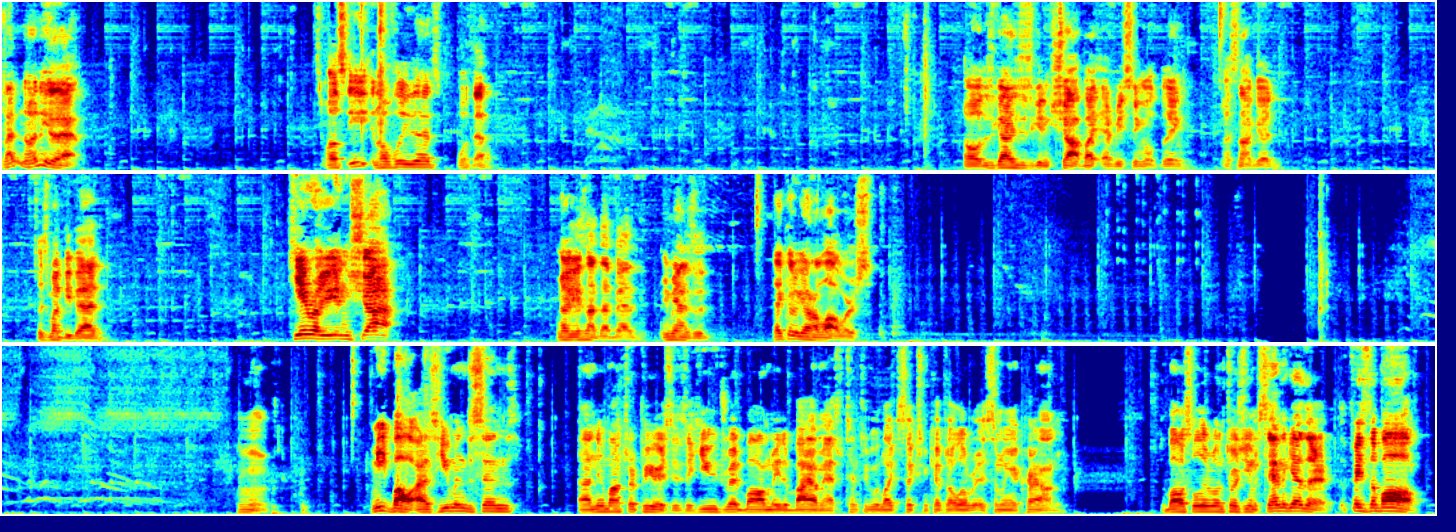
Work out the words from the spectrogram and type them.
I didn't know any of that. Well, let's eat, and hopefully that's... What the hell? Oh, this guy's just getting shot by every single thing. That's not good. This might be bad. Kira, you're getting shot! No, it's not that bad. He managed. That could have gone a lot worse. Hmm. Meatball. As human descends, a new monster appears. It's a huge red ball made of biomass, tentacle-like section kept all over it, something a crown. The ball is slowly rolling towards you. Stand together. Face the ball.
